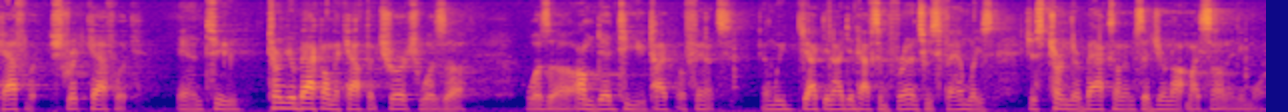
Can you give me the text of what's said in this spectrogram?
Catholic, strict Catholic, and to turn your back on the Catholic Church was a, was a I'm dead to you type offense. And we, Jackie and I did have some friends whose families just turned their backs on him and said, You're not my son anymore.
